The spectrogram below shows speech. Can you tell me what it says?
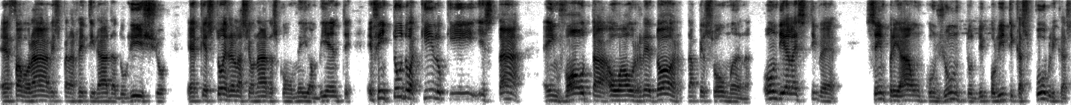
é, favoráveis para a retirada do lixo, é, questões relacionadas com o meio ambiente, enfim, tudo aquilo que está em volta ou ao redor da pessoa humana, onde ela estiver. Sempre há um conjunto de políticas públicas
